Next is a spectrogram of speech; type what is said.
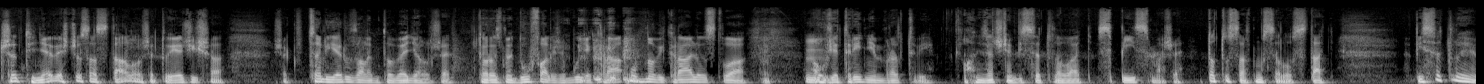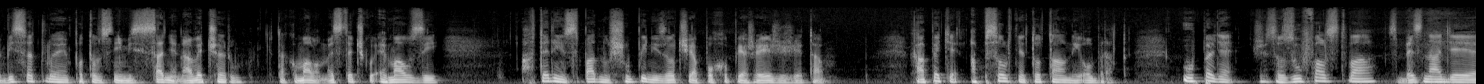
čo ty nevieš, čo sa stalo, že tu Ježiša však celý Jeruzalem to vedel, že, ktoré sme dúfali, že bude krá, obnovy kráľovstvo a, mm. a už je tri dní mŕtvy. A on začne vysvetľovať z písma, že toto sa muselo stať. Vysvetľujem, vysvetľujem, potom s nimi si sadne na večeru, v takom malom mestečku Emauzy a vtedy im spadnú šupiny z očí a pochopia, že Ježiš je tam. Chápete? Absolutne totálny obrad. Úplne, že zo zúfalstva, z beznádeje,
